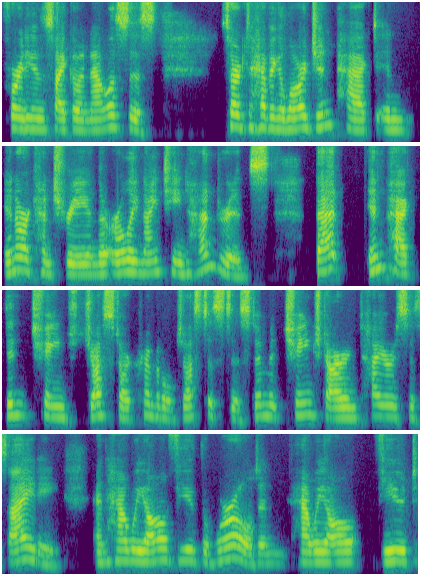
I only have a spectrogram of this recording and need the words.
Freudian psychoanalysis started to having a large impact in, in our country in the early 1900s. That impact didn't change just our criminal justice system, it changed our entire society and how we all viewed the world and how we all viewed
